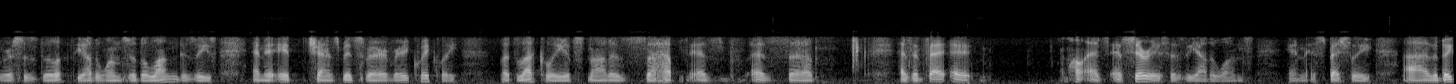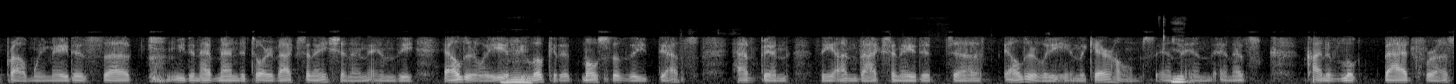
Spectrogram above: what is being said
versus the the other ones are the lung disease, and it, it transmits very very quickly. But luckily, it's not as uh, as as uh, as infa- uh, well, as as serious as the other ones and especially uh, the big problem we made is uh, we didn't have mandatory vaccination, and, and the elderly. Mm-hmm. If you mm-hmm. look at it, most of the deaths have been the unvaccinated uh, elderly in the care homes, and yeah. and and that's kind of looked bad for us,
